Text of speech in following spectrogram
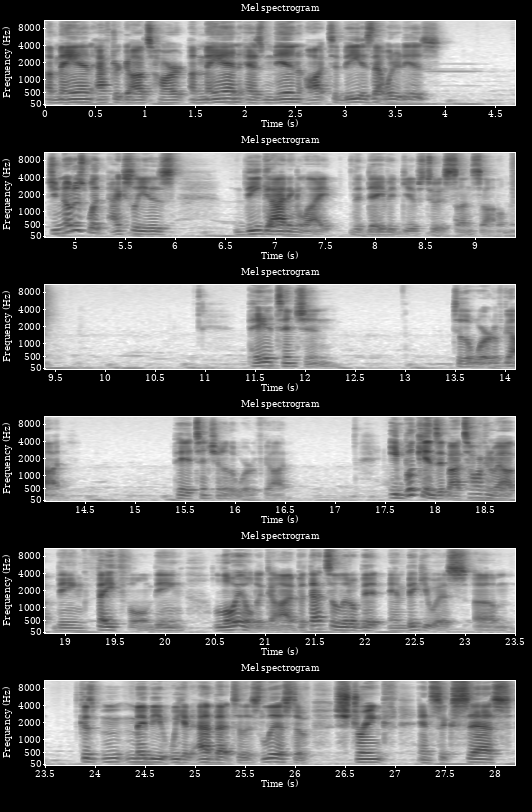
a man after God's heart, a man as men ought to be? Is that what it is? Do you notice what actually is the guiding light that David gives to his son Solomon? Pay attention to the Word of God pay attention to the Word of God. He bookends it by talking about being faithful and being loyal to God, but that's a little bit ambiguous because um, m- maybe we could add that to this list of strength and success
